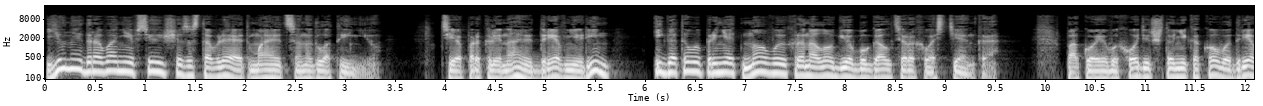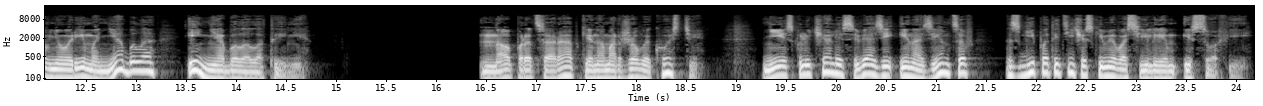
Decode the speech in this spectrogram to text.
юное дарование все еще заставляет маяться над латынью. Те проклинают Древний Рим и готовы принять новую хронологию бухгалтера Хвостенко. Покое выходит, что никакого Древнего Рима не было и не было латыни. Но процарапки на моржовой кости не исключали связи иноземцев с гипотетическими Василием и Софьей.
